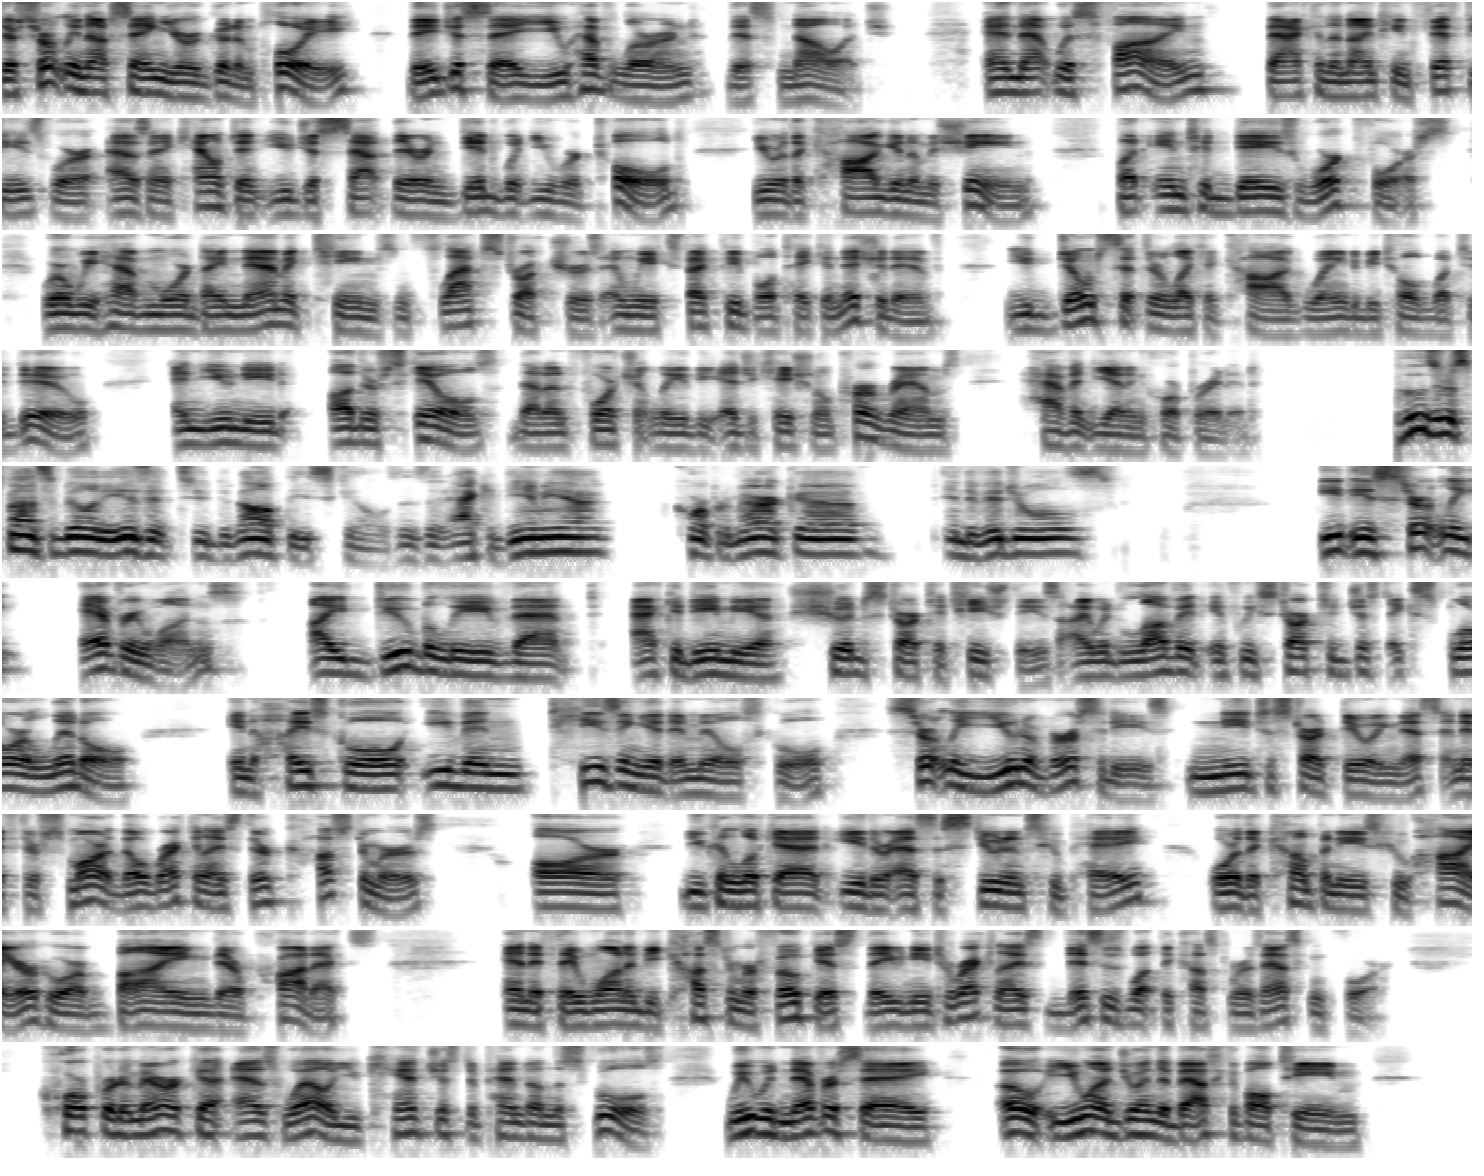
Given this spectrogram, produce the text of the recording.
They're certainly not saying you're a good employee. They just say you have learned this knowledge. And that was fine back in the 1950s, where as an accountant, you just sat there and did what you were told. You were the cog in a machine. But in today's workforce, where we have more dynamic teams and flat structures, and we expect people to take initiative, you don't sit there like a cog waiting to be told what to do and you need other skills that unfortunately the educational programs haven't yet incorporated. Whose responsibility is it to develop these skills? Is it academia, corporate America, individuals? It is certainly everyone's. I do believe that academia should start to teach these. I would love it if we start to just explore a little in high school, even teasing it in middle school, certainly universities need to start doing this. And if they're smart, they'll recognize their customers are, you can look at either as the students who pay or the companies who hire who are buying their products. And if they want to be customer focused, they need to recognize this is what the customer is asking for. Corporate America as well, you can't just depend on the schools. We would never say, oh, you want to join the basketball team?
